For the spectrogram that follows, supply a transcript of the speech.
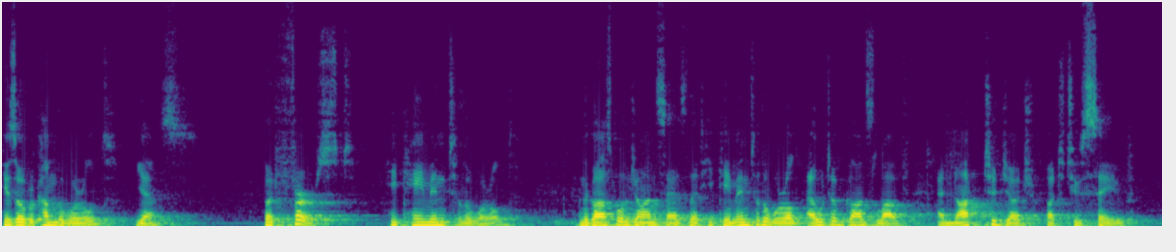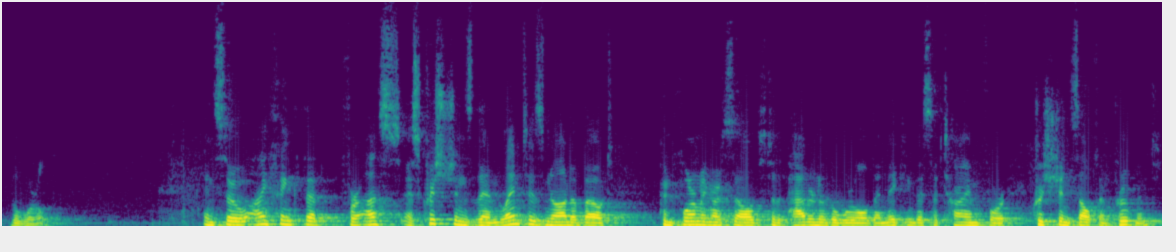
He has overcome the world, yes, but first, he came into the world. And the Gospel of John says that he came into the world out of God's love and not to judge, but to save the world. And so I think that for us as Christians, then, Lent is not about conforming ourselves to the pattern of the world and making this a time for Christian self improvement,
